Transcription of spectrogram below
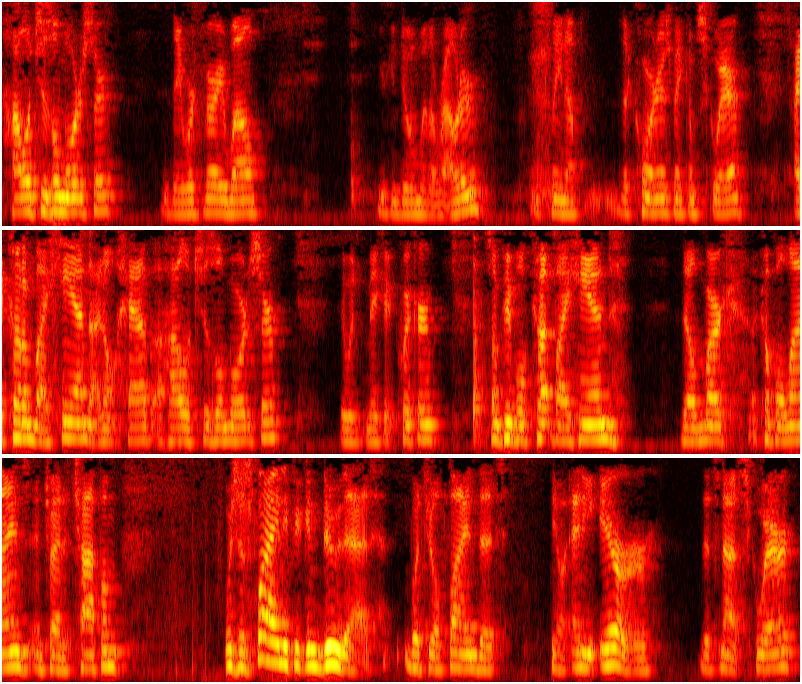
hollow chisel mortiser. They work very well. You can do them with a router clean up the corners, make them square. I cut them by hand. I don't have a hollow chisel mortiser. It would make it quicker. Some people cut by hand. They'll mark a couple lines and try to chop them, which is fine if you can do that. But you'll find that you know any error that's not square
